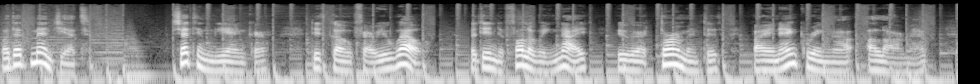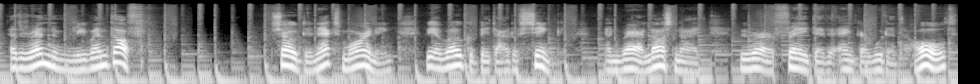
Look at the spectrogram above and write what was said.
what that meant yet. Setting the anchor did go very well, but in the following night we were tormented by an anchoring alarm app that randomly went off. So the next morning we awoke a bit out of sync, and where last night we were afraid that the anchor wouldn't hold,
